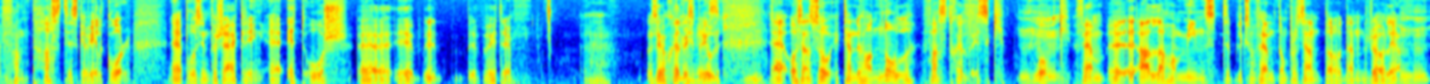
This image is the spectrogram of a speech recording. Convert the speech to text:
fantastiska villkor eh, på sin försäkring. Eh, ett års, eh, vad heter det, alltså jag har självriskperiod. Mm. Eh, och sen så kan du ha noll fast självrisk. Mhm. Och fem, eh, alla har minst liksom 15 procent av den rörliga. Mhm.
